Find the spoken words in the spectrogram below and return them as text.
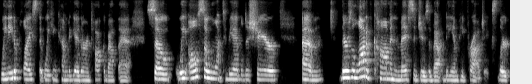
we need a place that we can come together and talk about that. So we also want to be able to share. Um, there's a lot of common messages about DNP projects. There,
